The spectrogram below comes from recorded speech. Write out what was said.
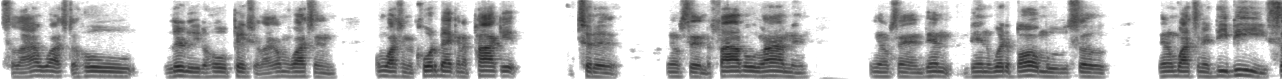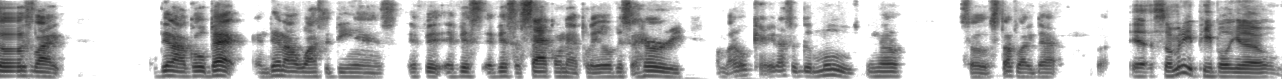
so like, I watch the whole literally the whole picture. Like I'm watching I'm watching the quarterback in the pocket to the you know I'm saying the five O lineman. You know what I'm saying? Then then where the ball moves. So then I'm watching the DB. So it's like then I'll go back and then I'll watch the DNs. If it if it's if it's a sack on that play or if it's a hurry, I'm like, okay, that's a good move, you know. So stuff like that. But yeah, so many people, you know,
